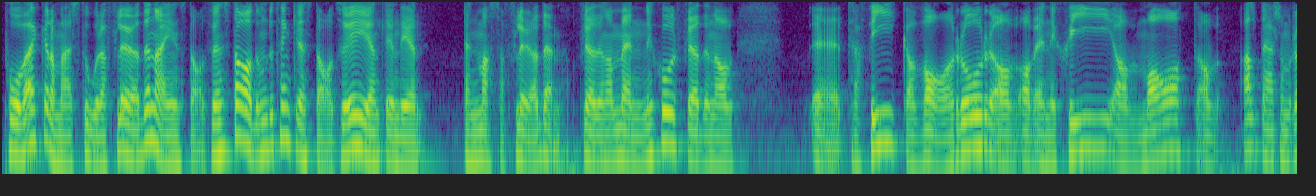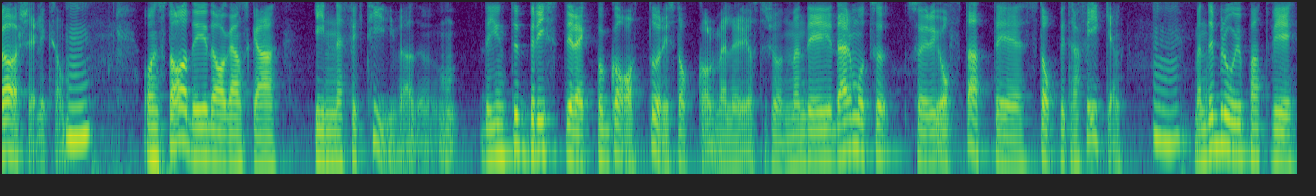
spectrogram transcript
påverka de här stora flödena i en stad. För en stad, om du tänker en stad, så är egentligen det en, en massa flöden. Flöden av människor, flöden av eh, trafik, av varor, av, av energi, av mat, av allt det här som rör sig. Liksom. Mm. Och en stad är idag ganska ineffektiv. Det är ju inte brist direkt på gator i Stockholm eller i Östersund men det är ju, däremot så, så är det ju ofta att det är stopp i trafiken. Mm. Men det beror ju på att vi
